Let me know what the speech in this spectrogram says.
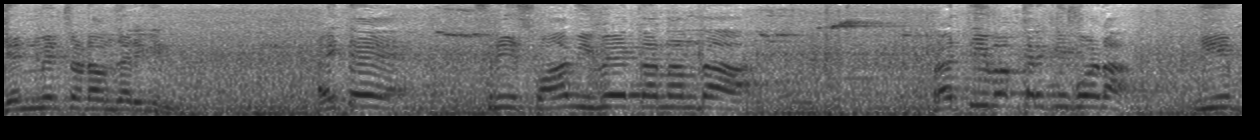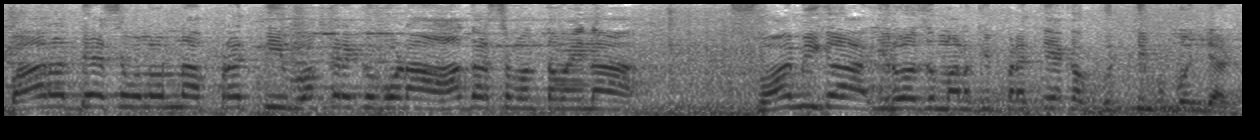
జన్మించడం జరిగింది. అయితే శ్రీ స్వామి వివేకానంద ప్రతి ఒక్కరికి కూడా ఈ భారతదేశంలో ఉన్న ప్రతి ఒక్కరికి కూడా ఆదర్శవంతమైన స్వామిగా ఈరోజు మనకి ప్రత్యేక గుర్తింపు పొందాడు.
